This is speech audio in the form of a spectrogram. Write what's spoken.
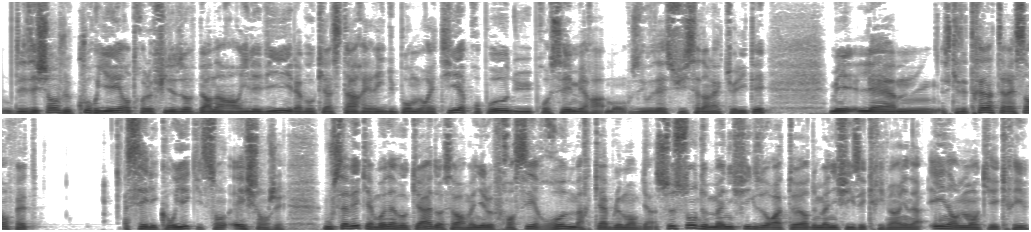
des échanges de courriers entre le philosophe Bernard-Henri Lévy et l'avocat star Éric Dupont-Moretti à propos du procès Mera. Bon, vous, vous avez suivi ça dans l'actualité. Mais euh, ce qui était très intéressant en fait, c'est les courriers qui sont échangés. Vous savez qu'un bon avocat doit savoir manier le français remarquablement bien. Ce sont de magnifiques orateurs, de magnifiques écrivains, il y en a énormément qui écrivent.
